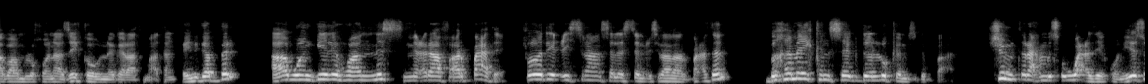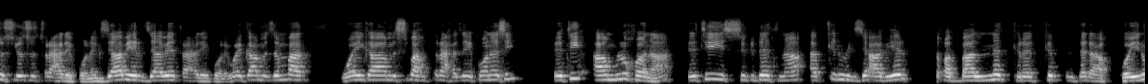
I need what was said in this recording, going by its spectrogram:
ኣብ ኣምልኾና ዘይከውን ነገራት ማእታን ከይንገብር ኣብ ወንጌል ዮሃንስ ምዕራፍ ኣርባዕተ ፍቕዲ ዕስራን ሰለስተን ዕስራን ኣርባዕተን ብኸመይ ክንሰግደሉ ከም ዝግባእ ሽም ጥራሕ ምፅዋዕ ዘይኮነ የሱስ የሱስ ጥራሕ ዘይኮነ እግዚኣብሔር እግዚኣብሔር ጥራሕ ዘይኮነ ወይ ከዓ ምዝማር ወይ ከዓ ምስባኽ ጥራሕ ዘይኮነ ሲ እቲ ኣምልኾና እቲ ስግደትና ኣብ ቅድሚ እግዚኣብሔር ተቐባልነት ክረክብ እንተ ኮይኑ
